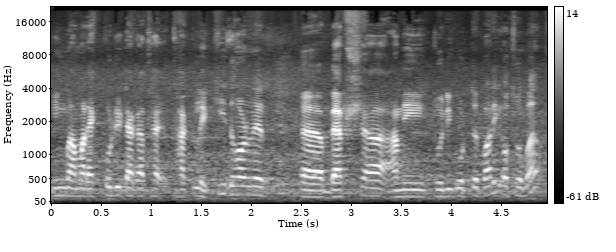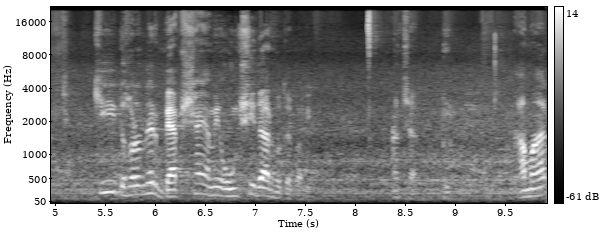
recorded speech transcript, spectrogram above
কিংবা আমার এক কোটি টাকা থাকলে কী ধরনের ব্যবসা আমি তৈরি করতে পারি, অথবা কী ধরনের ব্যবসায় আমি অংশীদার হতে পারি? আচ্ছা আমার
